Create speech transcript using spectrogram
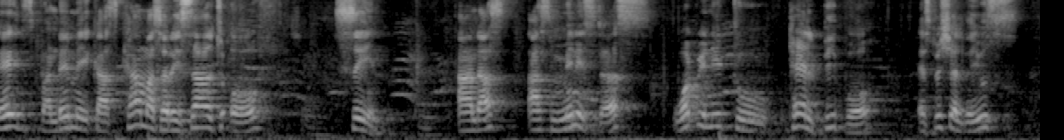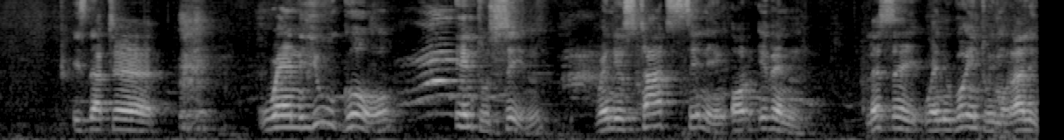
AIDS pandemic has come as a result of sin. And as, as ministers, what we need to tell people, especially the youth, is that uh, when you go into sin, when you start sinning, or even, let's say, when you go into immorality,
